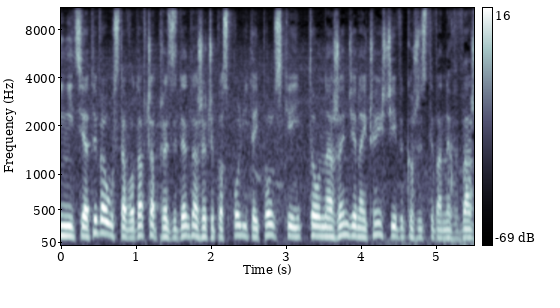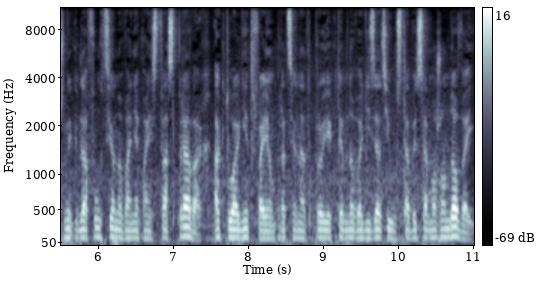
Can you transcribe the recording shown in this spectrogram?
Inicjatywa ustawodawcza prezydenta Rzeczypospolitej Polskiej to narzędzie najczęściej wykorzystywane w ważnych dla funkcjonowania państwa sprawach. Aktualnie trwają prace nad projektem nowelizacji ustawy samorządowej.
